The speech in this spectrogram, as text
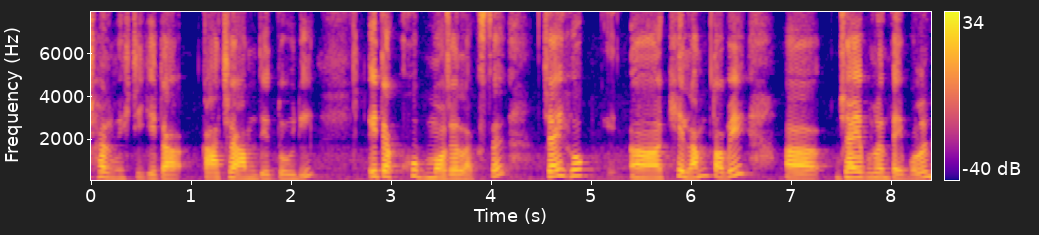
ঝাল, মিষ্টি যেটা কাঁচা আম দিয়ে তৈরি, এটা খুব মজা লাগছে। যাই হোক খেলাম। তবে যাই বলেন তাই বলেন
